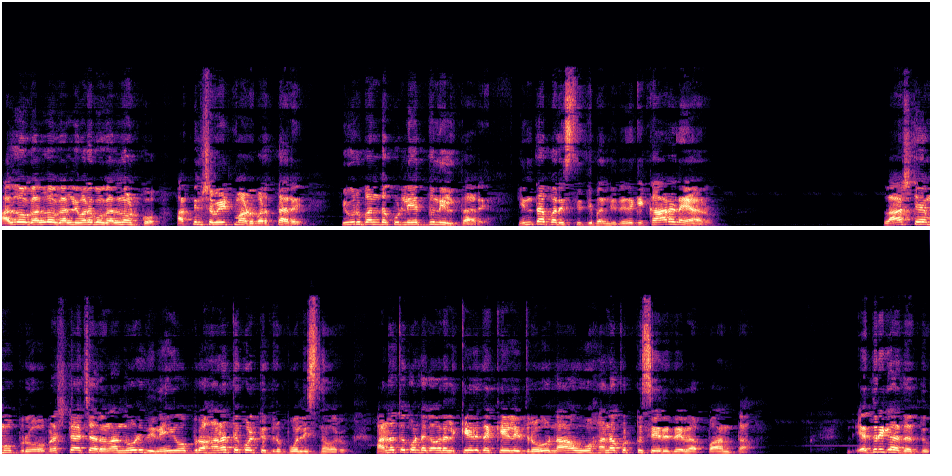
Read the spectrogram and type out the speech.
ಅಲ್ಲೋಗ ಅಲ್ಲೋಗ, ಅಲ್ಲಿ ಹೊರಗೋಗ ಅಲ್ಲಿ ನೋಡ್ಕೊ. ಹತ್ತು ನಿಮಿಷ ವೇಟ್ ಮಾಡು, ಬರ್ತಾರೆ. ಇವರು ಬಂದ ಕೂಡಲೇ ಎದ್ದು ನಿಲ್ತಾರೆ. ಇಂಥ ಪರಿಸ್ಥಿತಿ ಬಂದಿದೆ. ಇದಕ್ಕೆ ಕಾರಣ ಯಾರು? ಲಾಸ್ಟ್ ಟೈಮ್ ಒಬ್ರು ಭ್ರಷ್ಟಾಚಾರ ನಾನು ನೋಡಿದೀನಿ, ಒಬ್ರು ಹಣ ತಗೊಳ್ತಿದ್ರು ಪೊಲೀಸ್ನವರು. ಹಣ ತಗೊಂಡಾಗ ಅವರಲ್ಲಿ ಕೇಳಿದ ಕೇಳಿದ್ರು, ನಾವು ಹಣ ಕೊಟ್ಟು ಸೇರಿದ್ದೇವಪ್ಪ ಅಂತ. ಎದುರಿಗೆ ಆದದ್ದು,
